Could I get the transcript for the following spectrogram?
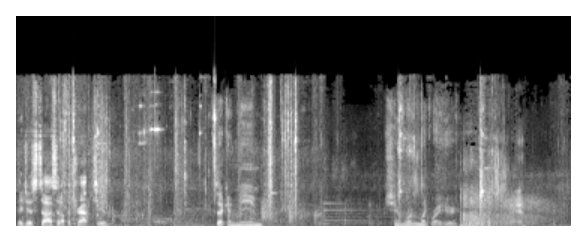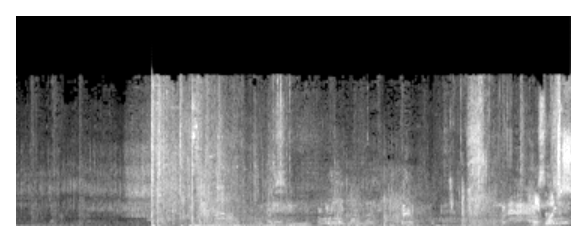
They just uh, set off a trap too. Second meme. Shane, one like right here. Yeah. I see. Hit once.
